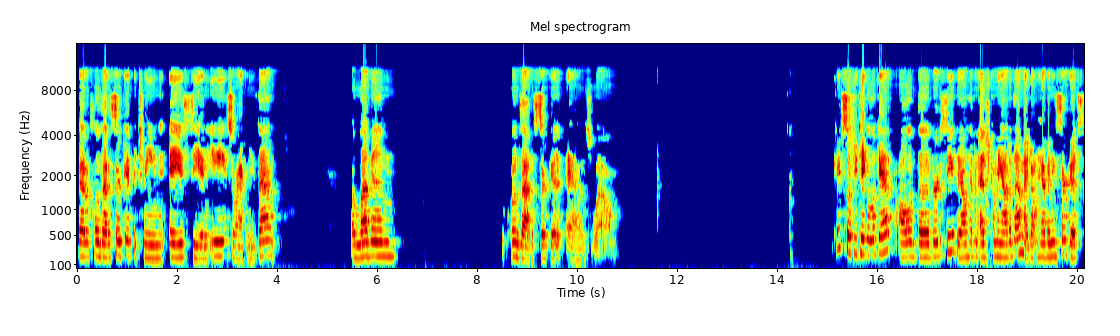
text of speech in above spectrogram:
that would close out a circuit between A, C, and E, so we're not going to use that. 11 will close out a circuit as well. Okay, so if you take a look at all of the vertices, they all have an edge coming out of them. I don't have any circuits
